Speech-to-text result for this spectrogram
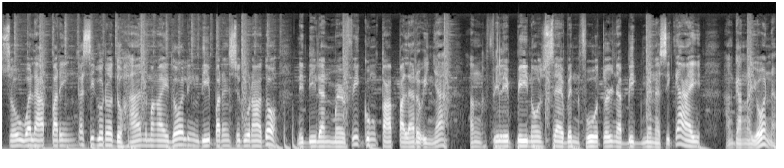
So wala pa rin kasiguraduhan mga idol, hindi pa rin sigurado ni Dylan Murphy kung papalaruin niya ang Filipino 7-footer na big man na si Kai hanggang ngayon.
